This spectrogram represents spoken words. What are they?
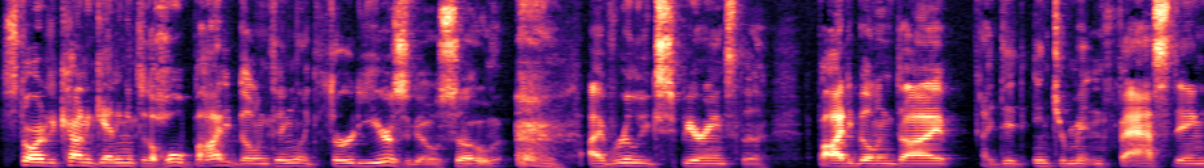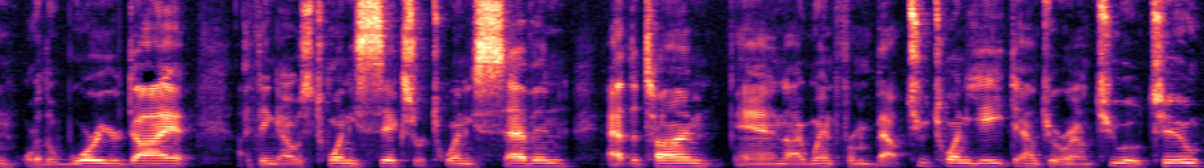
started kind of getting into the whole bodybuilding thing like 30 years ago. So I've really experienced the bodybuilding diet. I did intermittent fasting or the warrior diet. I think I was 26 or 27 at the time, and I went from about 228 down to around 202.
